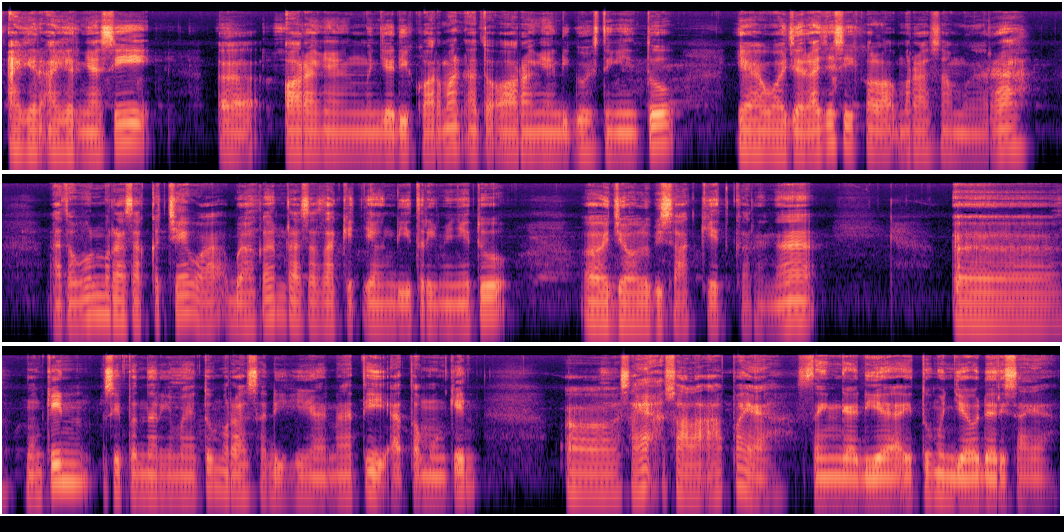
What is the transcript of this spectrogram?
akhir-akhirnya sih uh, orang yang menjadi korban atau orang yang digosting itu ya wajar aja sih kalau merasa marah ataupun merasa kecewa bahkan rasa sakit yang diterimanya itu uh, jauh lebih sakit karena uh, mungkin si penerima itu merasa dihianati atau mungkin uh, saya salah apa ya sehingga dia itu menjauh dari saya.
